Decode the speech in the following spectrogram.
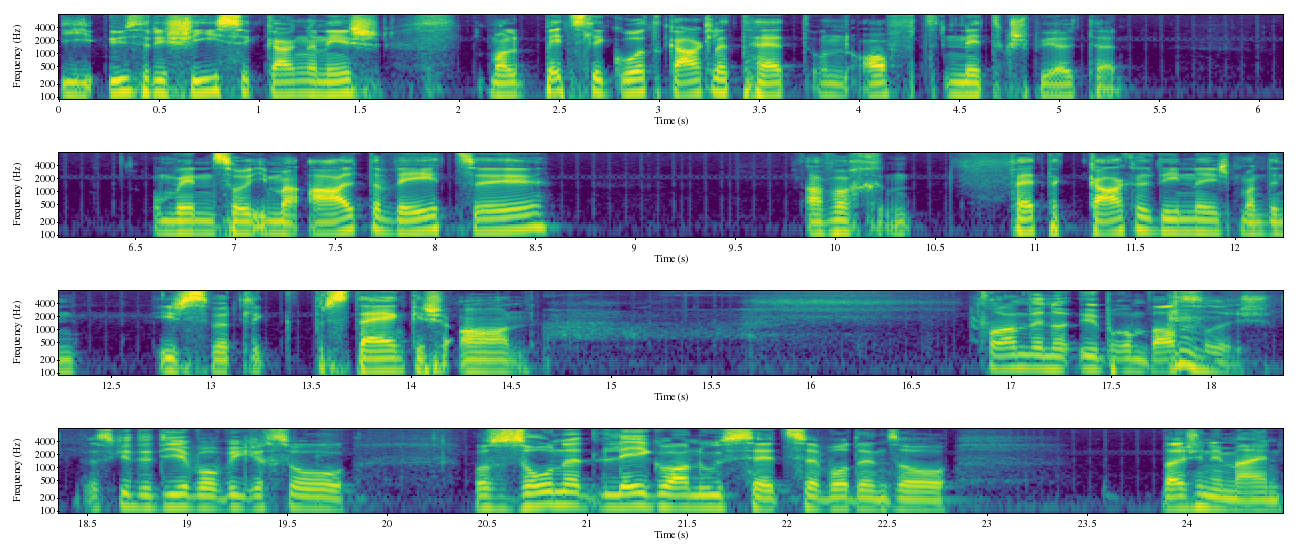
in unsere Scheisse gegangen ist, mal ein bisschen gut gagelt hat und oft nicht gespült hat. Und wenn so in einem alten WC einfach ein fetter Gagel drin ist, man, dann ist es wirklich, der Stank ist an. Vor allem, wenn er über dem Wasser ist. Es gibt ja die, die wirklich so, wo so nicht Lego an aussetzen, wo dann so. Weißt du, was ich meine?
